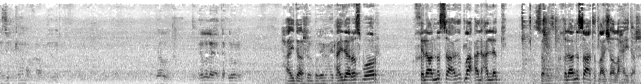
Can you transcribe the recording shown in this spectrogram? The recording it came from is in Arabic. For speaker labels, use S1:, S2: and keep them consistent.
S1: نزل الكاميرا يلا يلا لا يعتقلونا
S2: حيدر
S1: حيدر.
S2: حيدر اصبر. خلال نص ساعة تطلع أنا علق خلال نص ساعة تطلع إن شاء الله حيدر.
